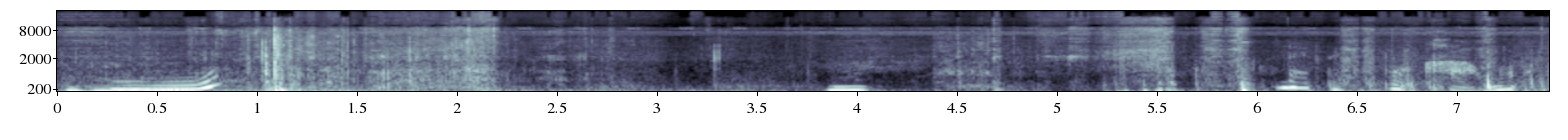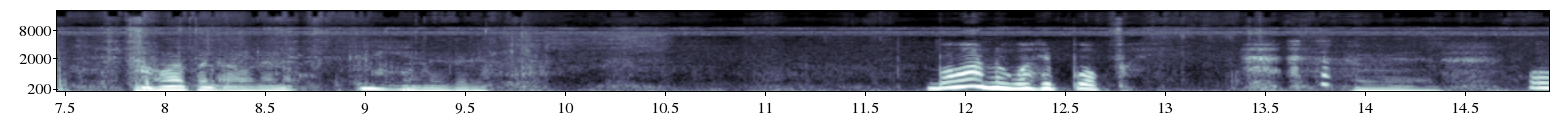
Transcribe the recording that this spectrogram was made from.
โอ้โห ได้แต่ปวดขาวเนาะมันห้อยเพิ่นเอาแล้วเนาะนี่นี่ก็ดีบ่นึกว่าให้ปวกไฟ เออ โอ้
